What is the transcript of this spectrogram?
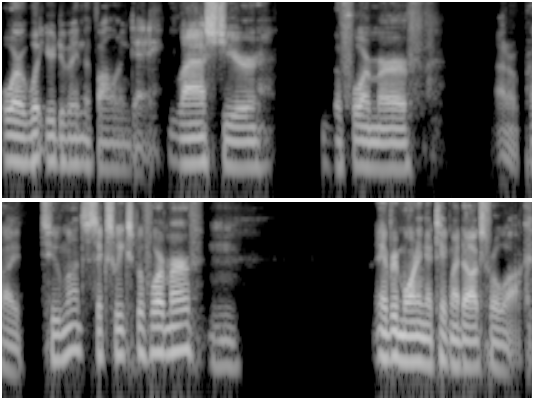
or what you're doing the following day. Last year, before Murph, I don't know, probably two months, six weeks before Murph, mm-hmm. every morning I take my dogs for a walk.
